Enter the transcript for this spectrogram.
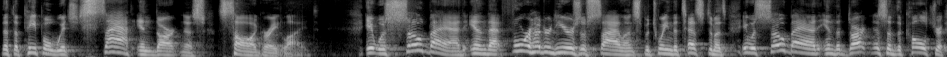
that the people which sat in darkness saw a great light. It was so bad in that 400 years of silence between the testaments. It was so bad in the darkness of the culture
